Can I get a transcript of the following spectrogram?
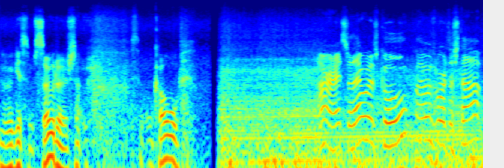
Go get some soda or something. Something cold. Alright, so that was cool. That was worth a stop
